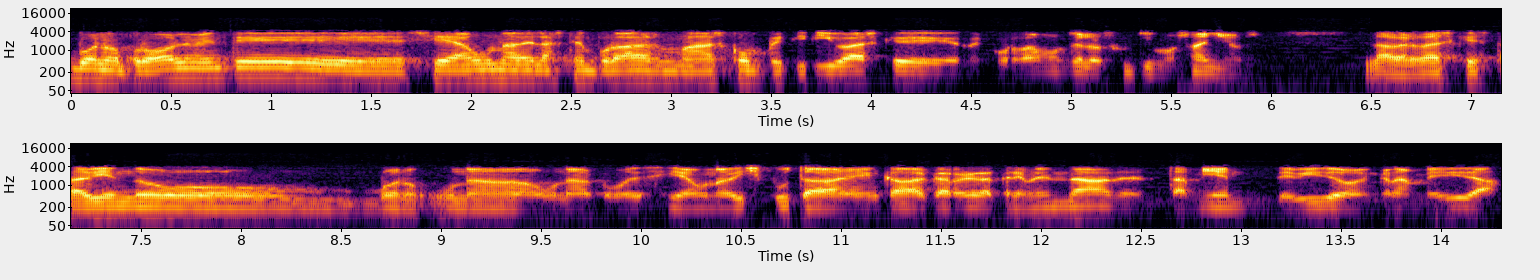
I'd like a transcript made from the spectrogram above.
Bueno, probablemente sea una de las temporadas más competitivas que recordamos de los últimos años. La verdad es que está habiendo, bueno, una, una, como decía, una disputa en cada carrera tremenda, también debido en gran medida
